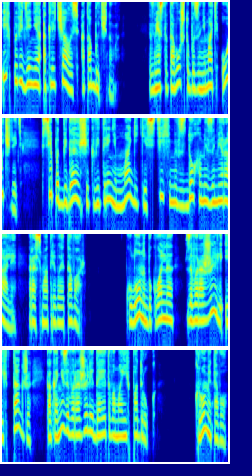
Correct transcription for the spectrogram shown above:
их поведение отличалось от обычного. Вместо того, чтобы занимать очередь, все подбегающие к витрине магики с тихими вздохами замирали, рассматривая товар. Кулоны буквально заворожили их так же, как они заворожили до этого моих подруг. Кроме того,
